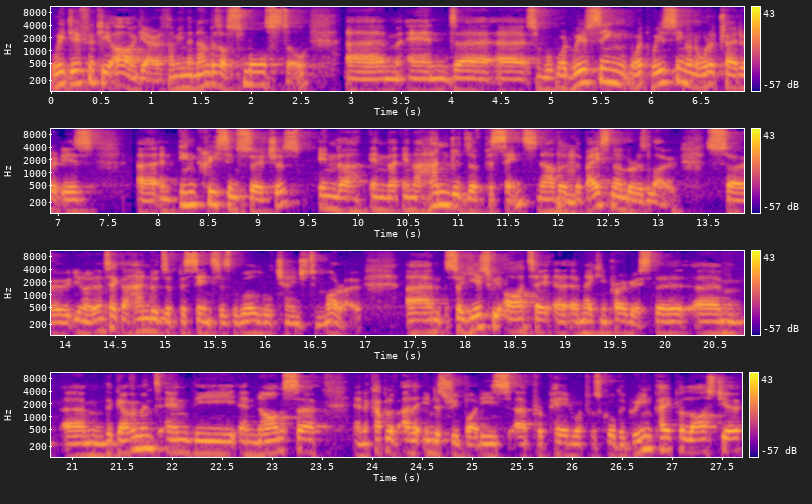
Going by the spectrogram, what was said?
We definitely are, Gareth. I mean, the numbers are small still, um, and uh, uh, so what we're seeing, what we're seeing on Auto Trader is uh, an increase in searches in the in the in the hundreds of percents. Now, the, the base number is low, so you know, don't take the hundreds of percents as the world will change tomorrow. Um, so yes, we are ta- uh, uh, making progress. The um, um, the government and the and NAAMSA and a couple of other industry bodies uh, prepared what was called a green paper last year.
